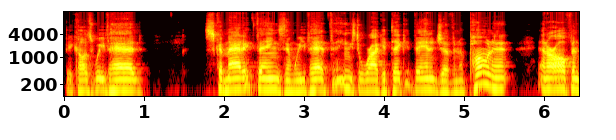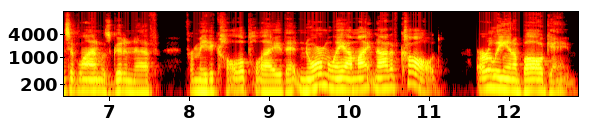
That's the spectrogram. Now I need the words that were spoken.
because we've had schematic things and we've had things to where I could take advantage of an opponent, and our offensive line was good enough for me to call a play that normally I might not have called early in a ball game.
